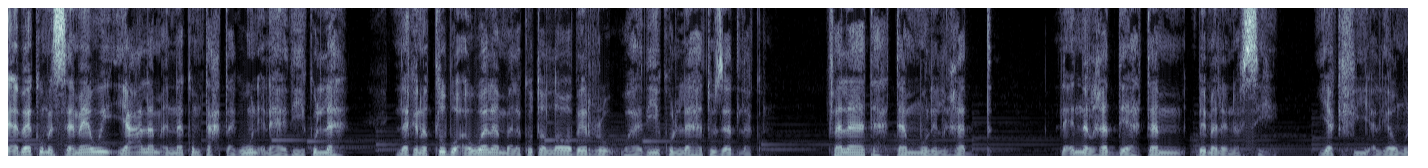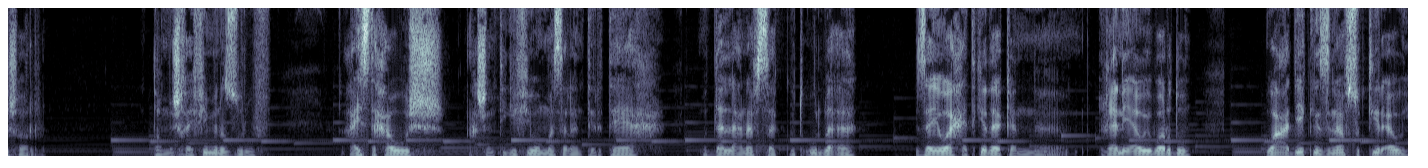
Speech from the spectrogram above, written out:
أباكم السماوي يعلم أنكم تحتاجون إلى هذه كلها. لكن اطلبوا أولا ملكوت الله وبره وهذه كلها تزاد لكم. فلا تهتموا للغد لأن الغد يهتم بما لنفسه يكفي اليوم شر. طب مش خايفين من الظروف؟ عايز تحوش عشان تيجي في يوم مثلا ترتاح وتدلع نفسك وتقول بقى زي واحد كده كان غني قوي برضه وقعد يكنز لنفسه كتير قوي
